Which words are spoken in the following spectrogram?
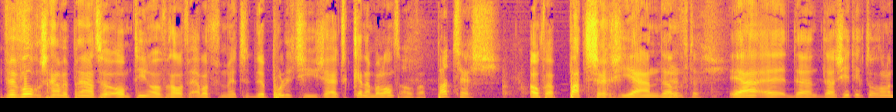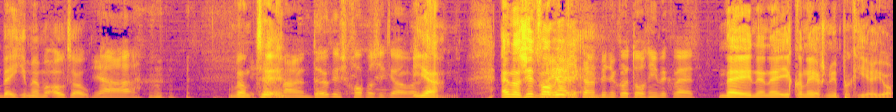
Vervolgens gaan we praten om tien over half elf met de politie Zuid-Kennemerland. Over patsers. Over patsers, ja. En dan, ja, uh, daar, daar zit ik toch al een beetje met mijn auto. Ja. Want, ik maar een deuk in schop als ik jou was. Ja. En dan zitten we alweer... Ja, je kan het binnenkort toch niet meer kwijt. Nee, nee, nee. Je kan nergens meer parkeren, joh.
